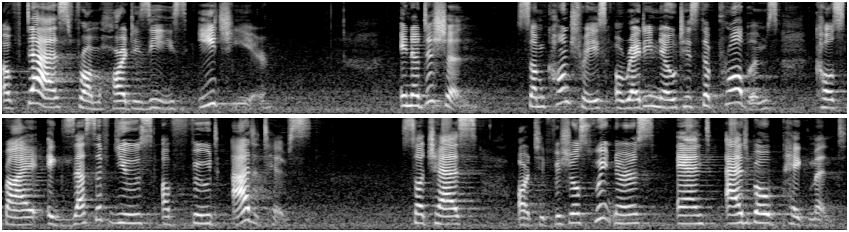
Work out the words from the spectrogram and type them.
of deaths from heart disease each year. In addition, some countries already noticed the problems caused by excessive use of food additives, such as artificial sweeteners and edible pigment.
